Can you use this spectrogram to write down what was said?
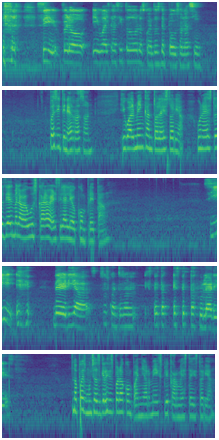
sí, pero igual casi todos los cuentos de Poe son así. Pues sí, tienes razón. Igual me encantó la historia. Uno de estos días me la voy a buscar a ver si la leo completa. Sí, deberías. Sus cuentos son espectaculares. No, pues muchas gracias por acompañarme y explicarme esta historia.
